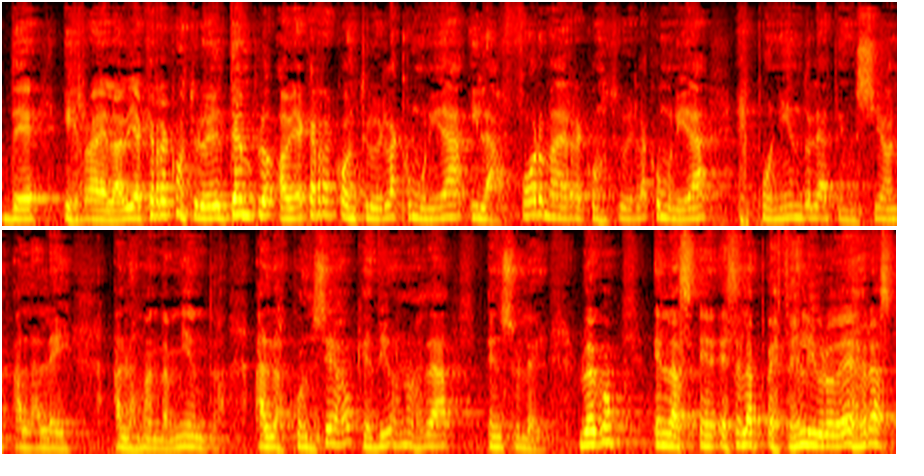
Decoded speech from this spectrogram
de Israel. Había que reconstruir el templo, había que reconstruir la comunidad. Y la forma de reconstruir la comunidad es poniéndole atención a la ley, a los mandamientos, a los consejos que Dios nos da en su ley. Luego, en las, este es el libro de Esdras.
